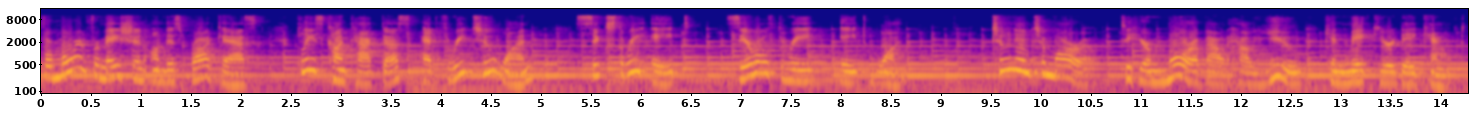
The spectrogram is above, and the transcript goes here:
For more information on this broadcast, please contact us at 321 638 0381. Tune in tomorrow to hear more about how you can make your day count.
